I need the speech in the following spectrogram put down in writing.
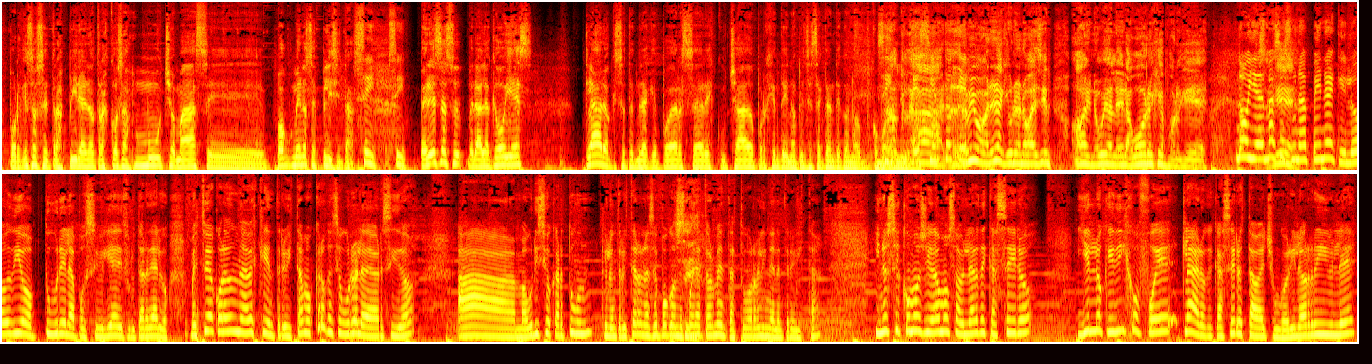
porque eso se transpira en otras cosas mucho más, eh, menos explícitas. sí, sí. Pero eso es, pero a lo que voy es, claro que eso tendría que poder ser escuchado por gente que no piensa exactamente como, como Sí, es claro, cierto de que- la misma manera que uno no va a decir, ay, no voy a leer a Borges porque. No, y además Sí. es una pena que el odio obture la posibilidad de disfrutar de algo. Me estoy acordando una vez que entrevistamos, creo que seguro la de haber sido, a Mauricio Cartún, que lo entrevistaron hace poco en Después Sí. de la tormenta, estuvo re linda la entrevista. Y no sé cómo llegamos a hablar de Casero. Y él lo que dijo fue, claro, que Casero estaba hecho un gorila horrible.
